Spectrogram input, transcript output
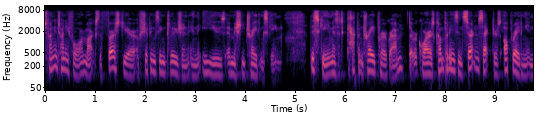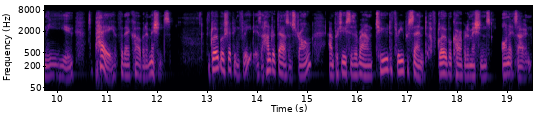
2024 marks the first year of shipping's inclusion in the EU's emission trading scheme. This scheme is a cap and trade program that requires companies in certain sectors operating in the EU to pay for their carbon emissions. The global shipping fleet is 100,000 strong and produces around 2 to 3% of global carbon emissions on its own,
